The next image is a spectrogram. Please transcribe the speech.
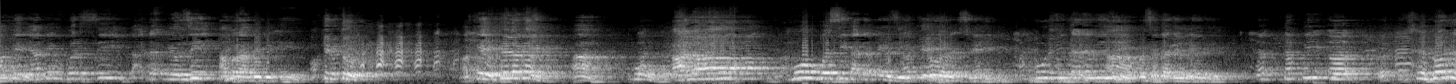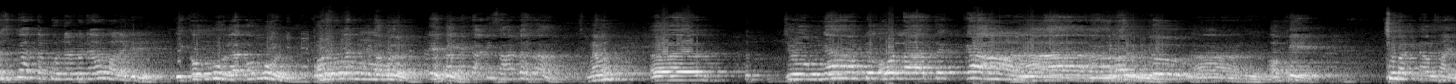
Okey, yang ni versi tak ada muzik Amran BBA. Okey, betul Okey, Silakan. Ah, Mo. Alah Mo versi tak ada muzik. Okey. Aku tak ada Ah, versi tak ada muzik. Uh, chorus ke ataupun daripada awal lagi ni? Ikut mood lagu mood. Ikut mood apa? Eh, tapi tadi salah lah. Kenapa? Eh, Jongnya tu olah tekan. Ah, Ah, betul. Ah. Okey. Cuba kita saya.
